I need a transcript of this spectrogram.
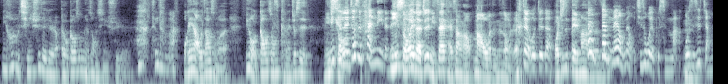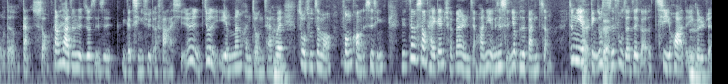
你好有情绪的一个人。哎，我高中没有这种情绪哎。真的吗？我跟你讲，我知道什么了，因为我高中可能就是你你可能就是叛逆的那你。所谓的就是你在台上然后骂我的那种人，对，我觉得。我就是被骂但。但没有没有，其实我也不是骂，嗯我只是讲我的感受。当下真的就只是一个情绪的发泄，因为就也闷很久，你才会嗯做出这么疯狂的事情。你这样上台跟全班的人讲话，你以为是谁？你又不是班长，就你也顶多只是负责这个气话的一个人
